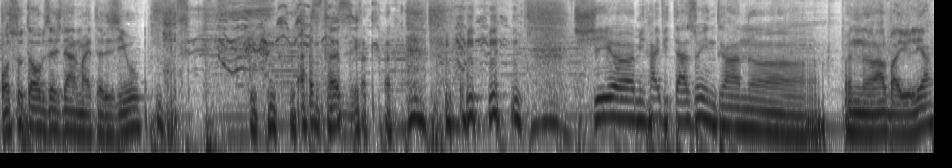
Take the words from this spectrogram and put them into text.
180 de ani mai târziu. Asta zic. și uh, Mihai Viteazu intra în, uh, în Alba Iulia.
